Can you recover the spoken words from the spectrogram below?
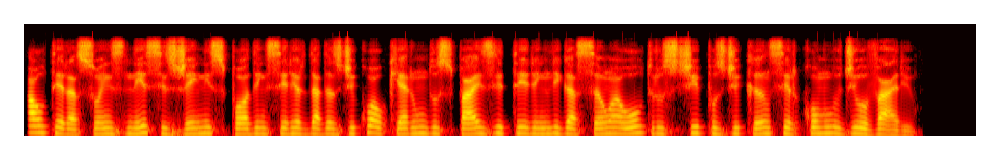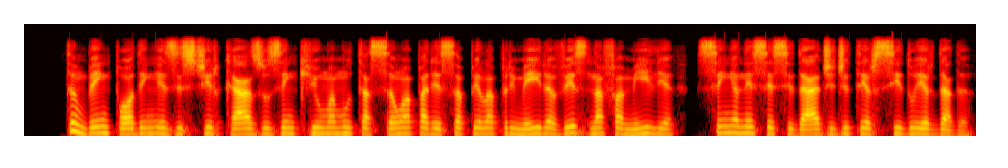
Alterações nesses genes podem ser herdadas de qualquer um dos pais e terem ligação a outros tipos de câncer, como o de ovário. Também podem existir casos em que uma mutação apareça pela primeira vez na família, sem a necessidade de ter sido herdada.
